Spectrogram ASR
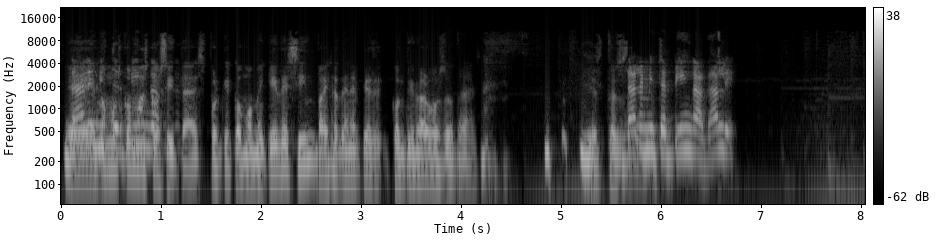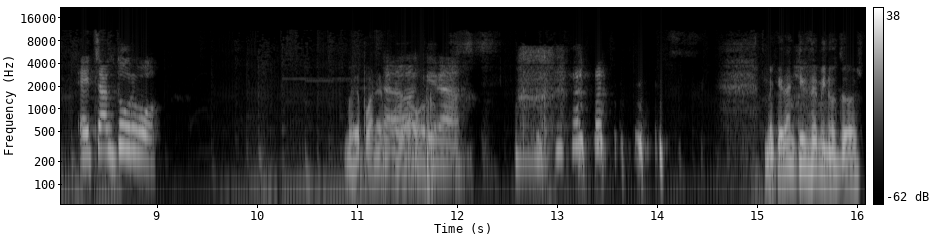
Dale, Eh, vamos Mr. con más cositas, porque como me quede sin, vais a tener que continuar vosotras. y esto es Dale, serio. Mr. Pinga, dale. Echa el turbo. Voy a poner modo ahorro. Me quedan 15 minutos.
